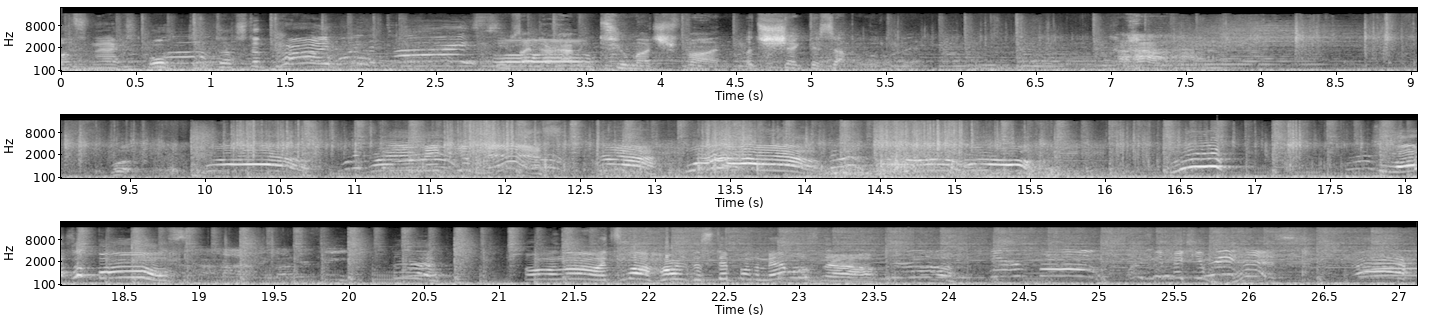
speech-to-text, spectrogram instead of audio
What's next? Oh, don't touch the tie. the ties? Seems like they're having too much fun. Let's shake this up a little bit. Haha. Whoa! Whoa! Why are you making a mess? Ah! Whoa! Whoa! Woo! Lots of balls! Oh no, it's a lot harder to step on the mammals now. No, careful! Why are you making piss? Ah!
